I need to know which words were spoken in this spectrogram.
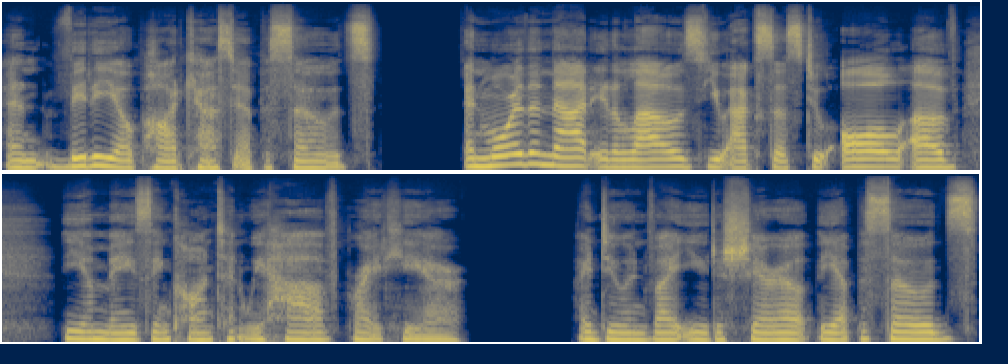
and video podcast episodes. And more than that, it allows you access to all of the amazing content we have right here. I do invite you to share out the episodes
